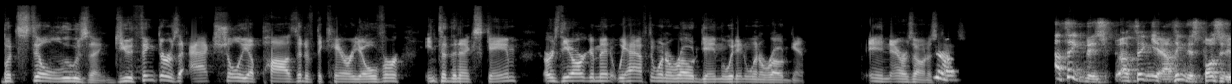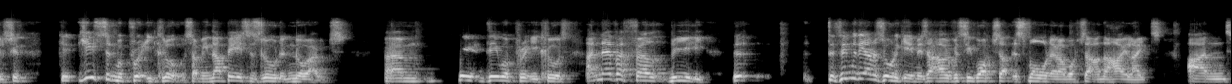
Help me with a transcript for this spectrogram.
but still losing. Do you think there's actually a positive to carry over into the next game? Or is the argument we have to win a road game and we didn't win a road game in Arizona's no. case? I think there's, I think, yeah, I think there's positives. Houston were pretty close. I mean, that base is loaded no outs. Um, they, they, were pretty close. I never felt really the the thing with the Arizona game is I obviously watched that this morning. I watched that on the highlights, and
